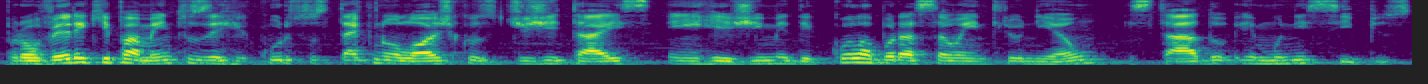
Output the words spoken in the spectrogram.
Prover equipamentos e recursos tecnológicos digitais em regime de colaboração entre União, Estado e municípios,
